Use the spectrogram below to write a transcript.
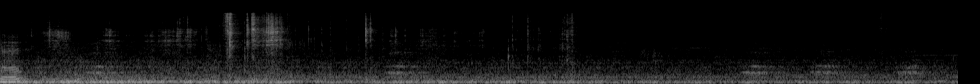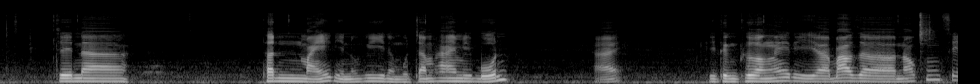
Đấy. Trên à, thân máy thì nó ghi là 124 đấy. Thì thường thường ấy thì à, bao giờ nó cũng sẽ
